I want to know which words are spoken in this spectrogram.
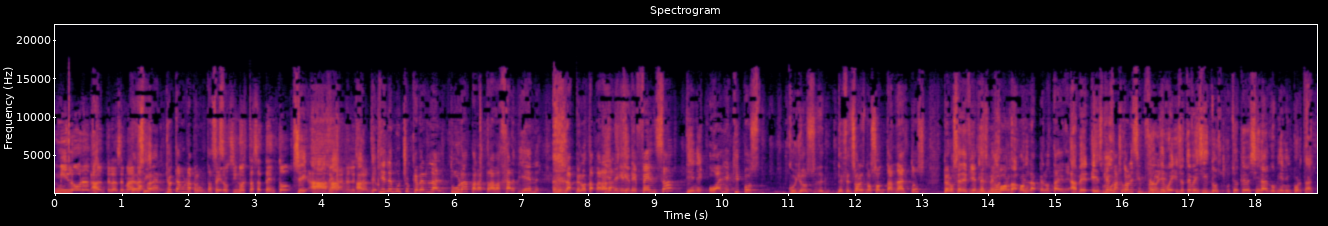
mil horas durante la semana. Pero, Sí. a ver, yo te hago una pregunta, Ceci. pero si no estás atento, Sí, te ajá. gana la Ah, espalda. te- ¿Tiene mucho que ver la altura para trabajar bien en la pelota parada Tiene en que- defensa? tiene- ¿O hay equipos cuyos eh, defensores no son tan altos, pero se defienden Es mejor con la pelota aérea? A ver, es ¿Qué mucho. factores Yo te, influyen? voy, yo te voy a decir dos, yo te voy a decir algo bien importante.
